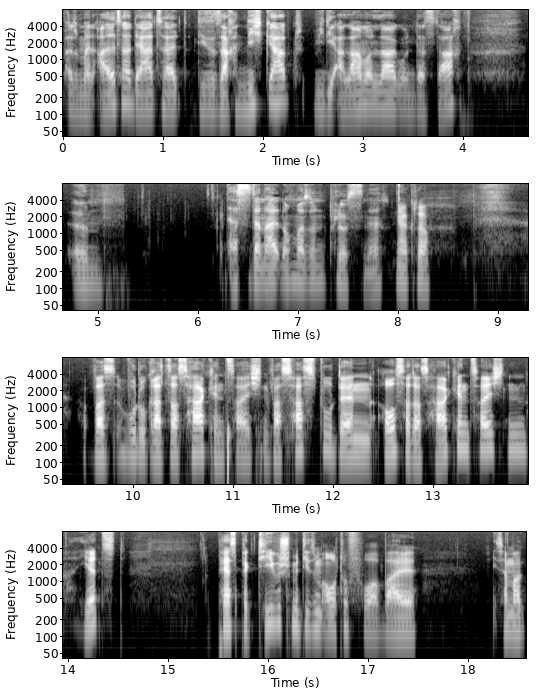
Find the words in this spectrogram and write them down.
also mein Alter, der hatte halt diese Sachen nicht gehabt, wie die Alarmanlage und das Dach. Ähm, das ist dann halt nochmal so ein Plus, ne? Ja, klar. Was, wo du gerade sagst, H-Kennzeichen. Was hast du denn außer das H-Kennzeichen jetzt perspektivisch mit diesem Auto vor? Weil, ich sag mal,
